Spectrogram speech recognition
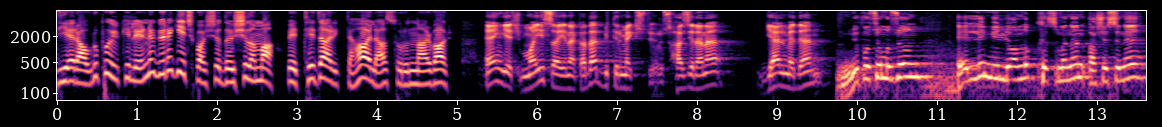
Diğer Avrupa ülkelerine göre geç başladı aşılama ve tedarikte hala sorunlar var. En geç Mayıs ayına kadar bitirmek istiyoruz. Hazirana gelmeden Nüfusumuzun 50 milyonluk kısmının aşısını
